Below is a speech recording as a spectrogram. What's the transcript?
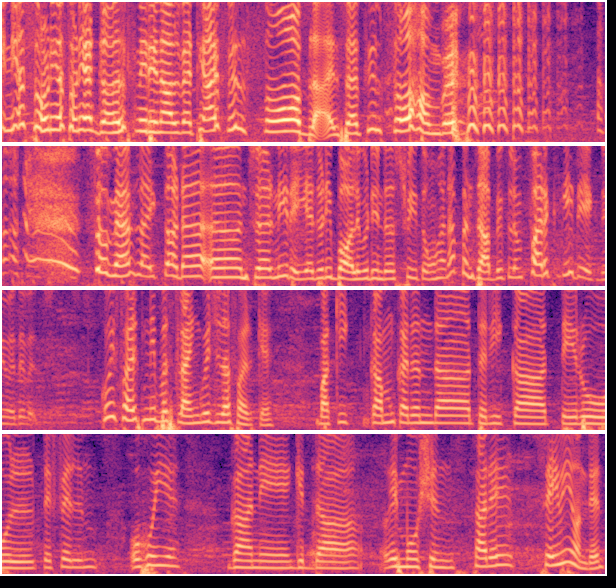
ਇੰਨੀਆਂ ਸੋਹਣੀਆਂ ਸੋਹਣੀਆਂ ਗਰਲਸ ਮੇਰੇ ਨਾਲ ਬੈਠੀਆਂ। I feel so obliged I feel so humble so ma'am like ਤੁਹਾਡਾ ਜਰਨੀ ਰਹੀ ਹੈ ਜਿਹੜੀ ਬਾਲੀਵੁੱਡ ਇੰਡਸਟਰੀ ਤੋਂ ਹੈ ਨਾ ਪੰਜਾਬੀ ਫਿਲਮ ਫ਼ਰਕ ਕੀ ਦੇਖਦੇ ਹੋ ਇਹਦੇ ਵਿੱਚ? ਕੋਈ ਫ਼ਰਕ ਨਹੀਂ, ਬਸ ਲੈਂਗੁਏਜ ਦਾ ਫ਼ਰਕ ਹੈ। ਬਾਕੀ ਕੰਮ ਕਰਨ ਦਾ ਤਰੀਕਾ ਤੇ ਰੋਲ ਤੇ ਫਿਲਮ ਉਹੋ ਹੀ ਹੈ। ਗਾਣੇ, ਗਿੱਧਾ ਇਮੋਸ਼ਨਸ ਸਾਰੇ ਸੇਮ ਹੀ ਹੁੰਦੇ ਨੇ।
